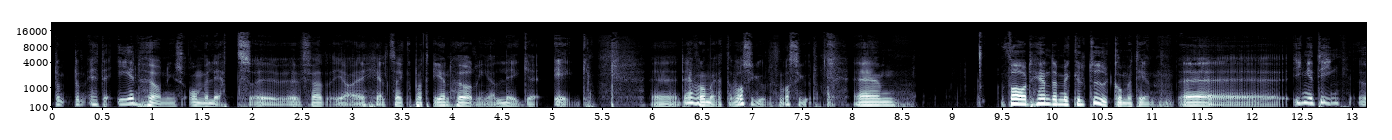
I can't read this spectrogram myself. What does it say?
de, de, äter enhörningsomelett. Eh, för att jag är helt säker på att enhörningar lägger ägg. Eh, det är vad de äter. Varsågod, varsågod. Ehm, vad hände med kulturkommittén? Eh, ingenting. Eh,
